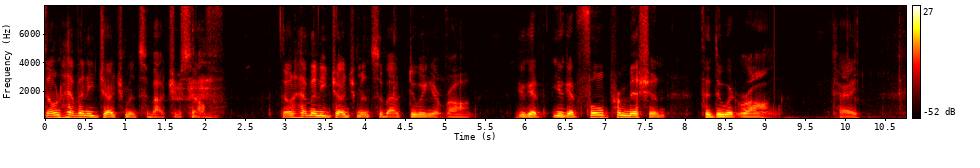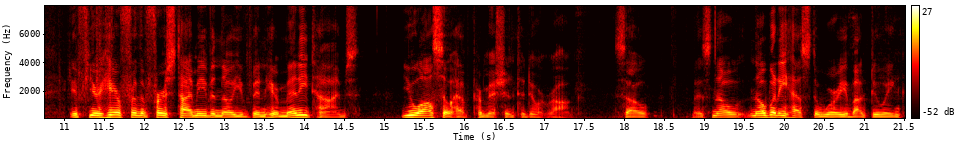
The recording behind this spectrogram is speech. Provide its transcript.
don't have any judgments about yourself. Don't have any judgments about doing it wrong. You get, you get full permission to do it wrong. Okay? If you're here for the first time, even though you've been here many times, you also have permission to do it wrong. So there's no, nobody has to worry about doing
